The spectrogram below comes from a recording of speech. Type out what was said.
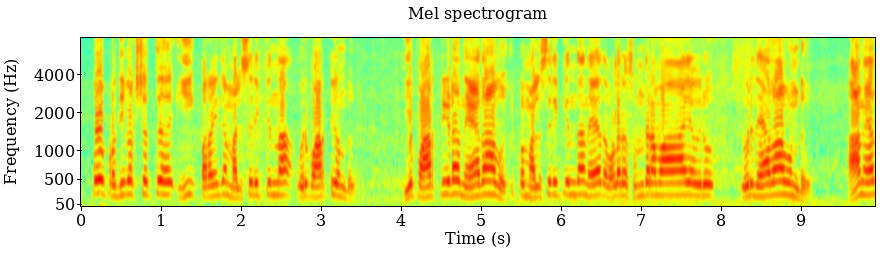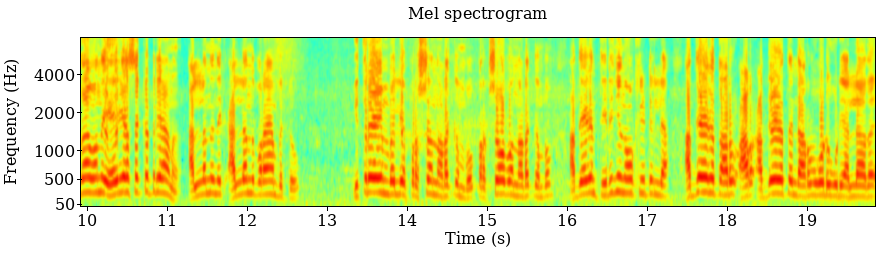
ഇപ്പോൾ പ്രതിപക്ഷത്ത് ഈ പറയുന്ന മത്സരിക്കുന്ന ഒരു പാർട്ടിയുണ്ട്. ഈ പാർട്ടിയുടെ നേതാവ് ഇപ്പോൾ മത്സരിക്കുന്ന നേതാവ് വളരെ സുന്ദരമായ ഒരു ഒരു നേതാവുണ്ട്. ആ നേതാവ് വന്ന് ഏരിയ സെക്രട്ടറിയാണ്. അല്ലെന്ന് അല്ലെന്ന് പറയാൻ പറ്റൂ. ഇത്രയും വലിയ പ്രശ്നം നടക്കുമ്പോൾ പ്രക്ഷോഭം നടക്കുമ്പം അദ്ദേഹം തിരിഞ്ഞു നോക്കിയിട്ടില്ല. അദ്ദേഹത്തെ അറിവ് അറി- അദ്ദേഹത്തിന്റെ അറിവോടുകൂടി അല്ലാതെ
